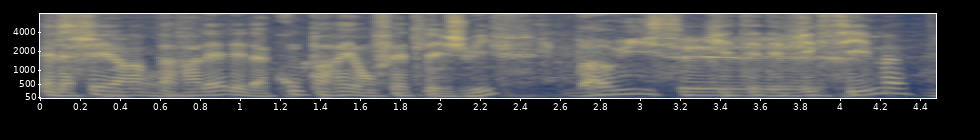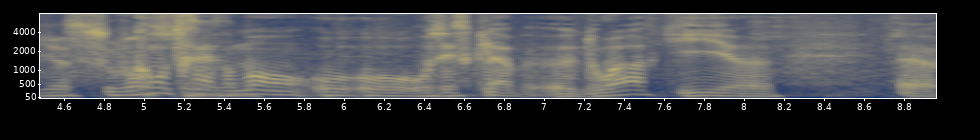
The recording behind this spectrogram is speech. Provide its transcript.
Elle a fait un parallèle, elle a comparé en fait les juifs, Bah oui, qui étaient des victimes, ce- contrairement aux, aux- esclaves euh, noirs qui, euh, euh,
